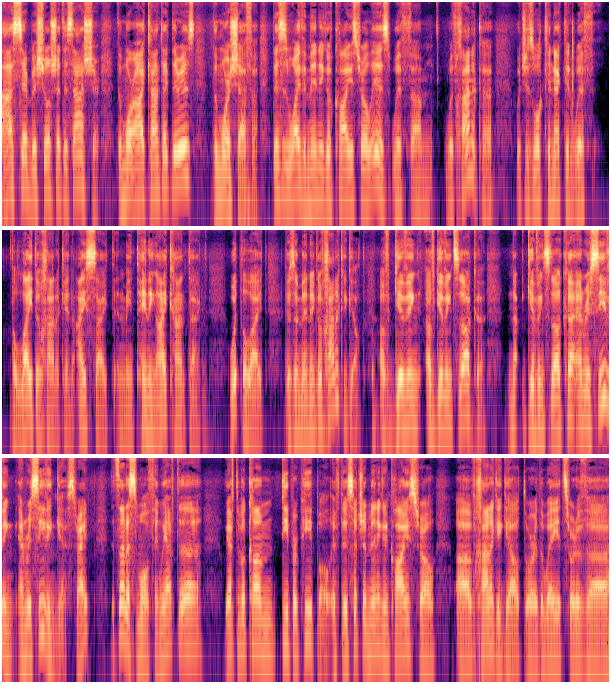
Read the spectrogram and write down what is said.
Aser b'shul asher. The more eye contact there is, the more shefa. This is why the meaning of Klal Yisrael is with um, with Hanukkah, which is all connected with the light of Hanukkah and eyesight and maintaining eye contact with the light. There's a meaning of Hanukkah gelt of giving of giving tzedakah, giving tzedakah and receiving and receiving gifts. Right? It's not a small thing. We have to we have to become deeper people. If there's such a minig in Klal Yisrael of Chanukah Gelt, or the way it sort of, uh,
